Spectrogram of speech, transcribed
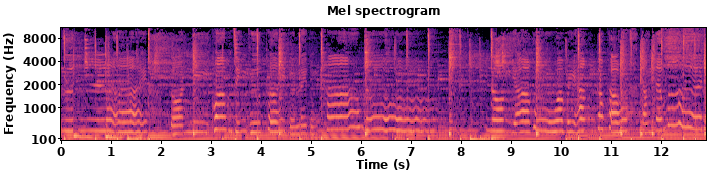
เงึดลยตอนนี้ความจริงคือเคยก็เลยต้องากรู้ว่าไปหักกับเขา ตั้งแต่เมื่อใด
